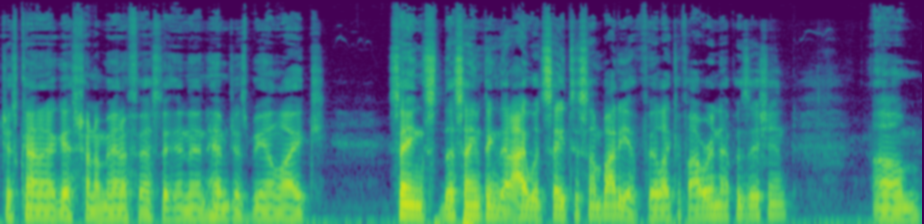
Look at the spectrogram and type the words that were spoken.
just kind of, I guess, trying to manifest it, and then him just being like, saying the same thing that I would say to somebody. I feel like if I were in that position, um,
